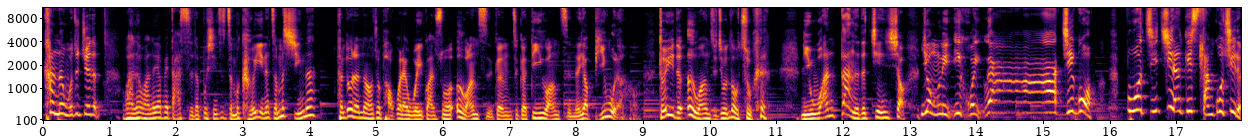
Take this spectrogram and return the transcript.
看了我就觉得完了完了，要被打死了，不行，这怎么可以呢？怎么行呢？很多人呢就跑过来围观，说二王子跟这个第一王子呢要比武了。得意的二王子就露出 哼，你完蛋了的奸笑，用力一挥啊，结果波吉竟然给闪过去了。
